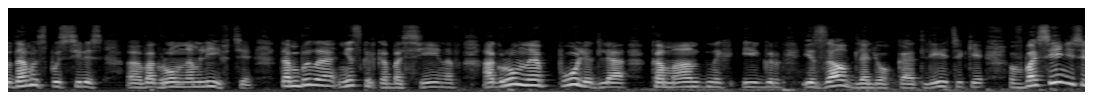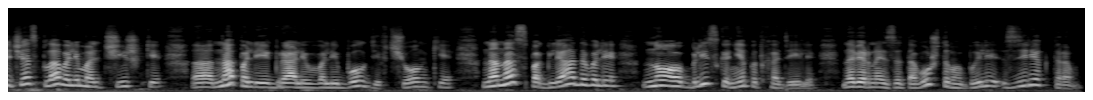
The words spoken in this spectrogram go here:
Туда мы спустились э, в огромном лифте. Там было несколько бассейнов огромное поле для командных игр и зал для легкой атлетики. В бассейне сейчас плавали мальчишки. Э, на поле играли в волейбол девчонки. На нас поглядывали но близко не подходили. Наверное из за того что мы были с директором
